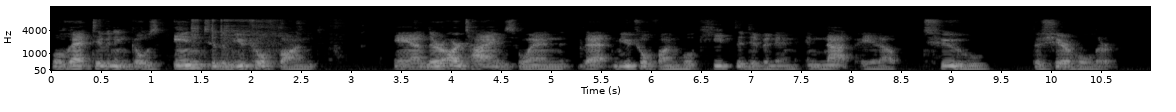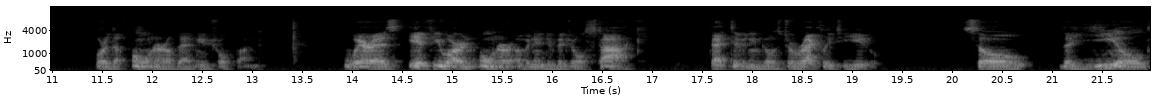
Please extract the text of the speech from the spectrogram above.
Well, that dividend goes into the mutual fund, and there are times when that mutual fund will keep the dividend and not pay it out to the shareholder or the owner of that mutual fund. Whereas if you are an owner of an individual stock, that dividend goes directly to you. So the yield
